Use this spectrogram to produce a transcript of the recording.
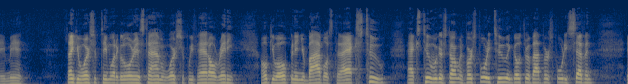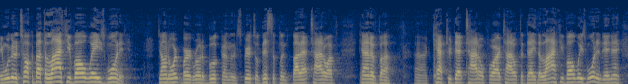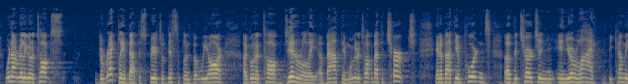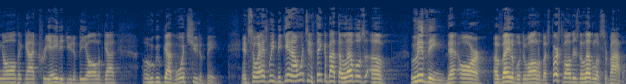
Amen. Thank you, worship team. What a glorious time of worship we've had already. I hope you will open in your Bibles to Acts 2. Acts 2, we're going to start with verse 42 and go through about verse 47. And we're going to talk about the life you've always wanted. John Ortberg wrote a book on the spiritual disciplines by that title. I've kind of uh, uh, captured that title for our title today, The Life You've Always Wanted. And uh, we're not really going to talk s- directly about the spiritual disciplines, but we are are going to talk generally about them. We're going to talk about the church and about the importance of the church in, in your life becoming all that God created you to be, all of God, who God wants you to be. And so as we begin, I want you to think about the levels of living that are available to all of us. First of all, there's the level of survival.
